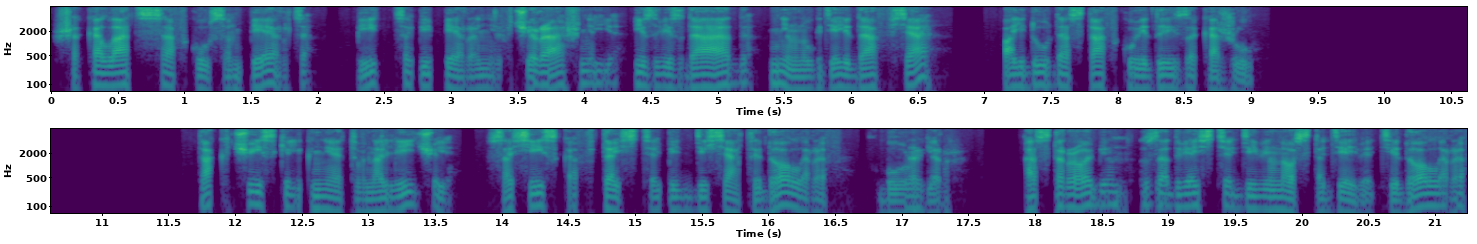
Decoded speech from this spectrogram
шоколад со вкусом перца, пицца пепперони вчерашняя и звезда ада, не ну где еда вся? Пойду доставку еды закажу. Так чизкейк нет в наличии, сосиска в тесте 50 долларов, бургер. Астробин за 299 долларов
